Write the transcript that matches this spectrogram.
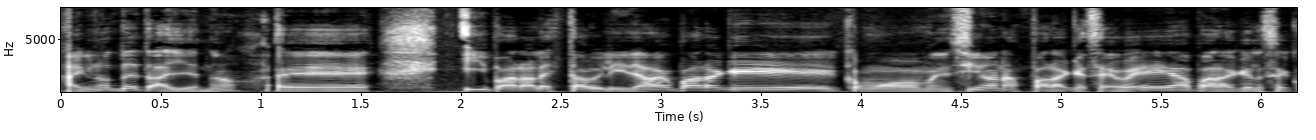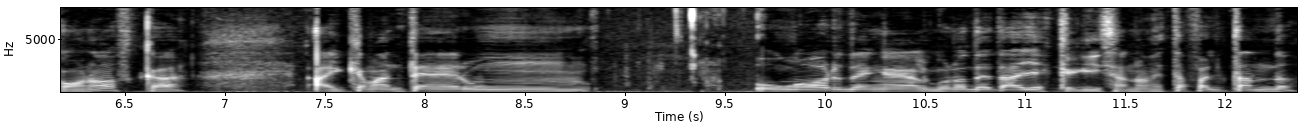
Hay unos detalles, ¿no? Eh, y para la estabilidad, para que, como mencionas, para que se vea, para que se conozca, hay que mantener un un orden en algunos detalles que quizás nos está faltando,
